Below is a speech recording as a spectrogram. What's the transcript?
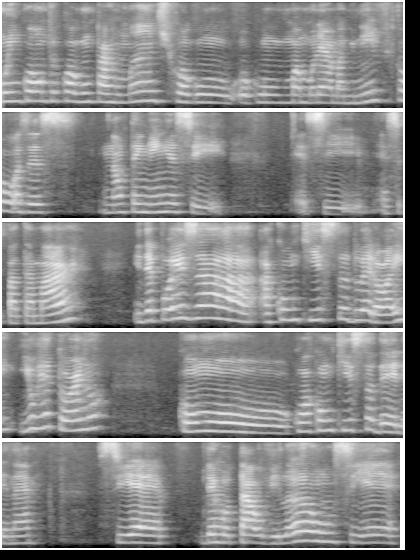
o encontro com algum par romântico, algum, ou com uma mulher magnífica, ou às vezes não tem nem esse, esse, esse patamar. E depois a, a conquista do herói e o retorno com, o, com a conquista dele, né? Se é derrotar o vilão, se é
